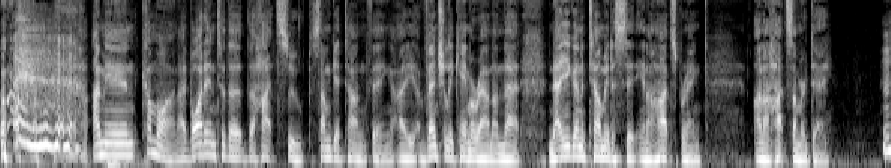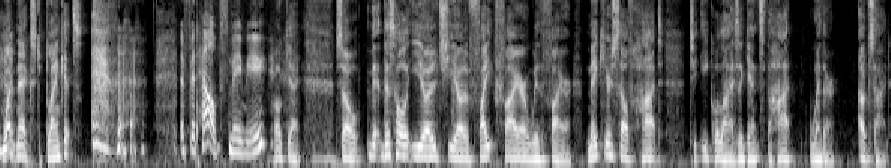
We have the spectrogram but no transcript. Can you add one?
I mean, come on. I bought into the, the hot soup, samgyetang thing. I eventually came around on that. Now you're going to tell me to sit in a hot spring on a hot summer day. What next? Blankets? If it helps, maybe. Okay. So th- this whole iol chiol, fight fire with fire. Make yourself hot to equalize against the hot weather outside.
